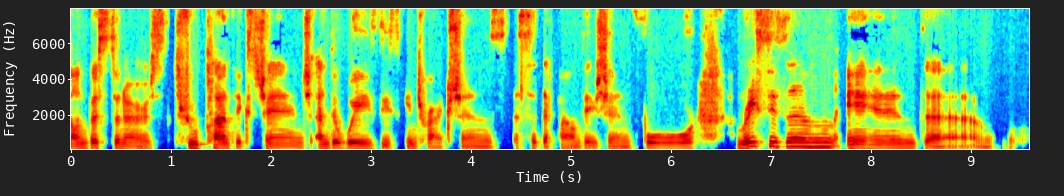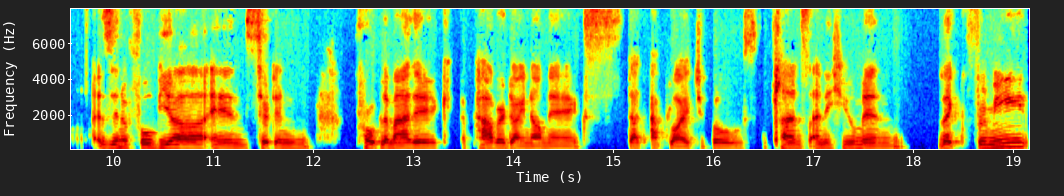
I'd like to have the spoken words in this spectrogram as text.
non-Westerners through plant exchange and the ways these interactions set the foundation for racism and um, xenophobia and certain problematic power dynamics that apply to both plants and human like for me,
